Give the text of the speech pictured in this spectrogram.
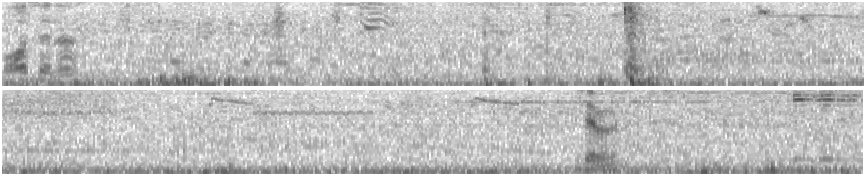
बॉस है ना Is that right?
